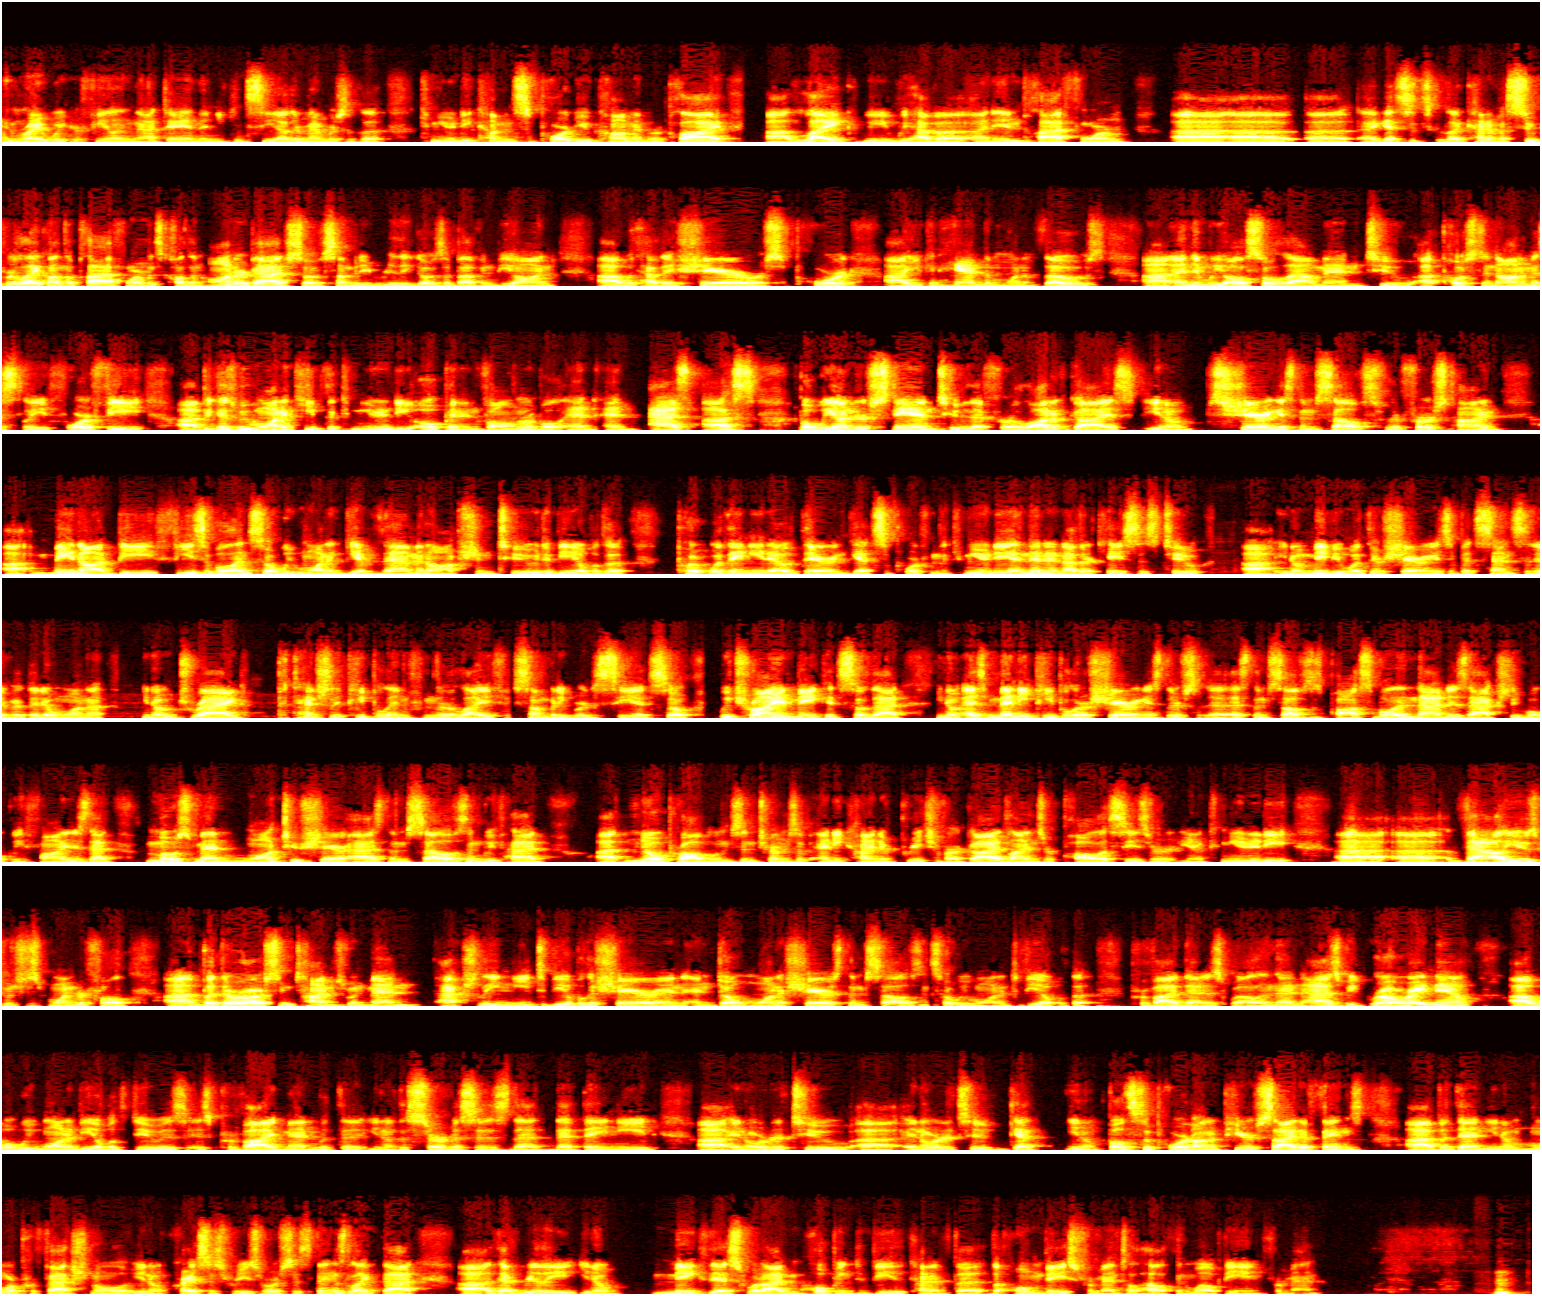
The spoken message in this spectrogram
and write what you're feeling that day and then you can see other members of the community come and support you comment reply uh, like we we have a, an in platform uh, uh, uh, I guess it's like kind of a super like on the platform. It's called an honor badge. So if somebody really goes above and beyond uh, with how they share or support, uh, you can hand them one of those. Uh, and then we also allow men to post anonymously for a fee because we want to keep the community open and vulnerable and and as us. But we understand too that for a lot of guys, you know, sharing as themselves for the first time uh, may not be feasible. And so we want to give them an option too to be able to put what they need out there and get support from the community. And then in other cases too, uh, you know, maybe what they're sharing is a bit sensitive or they don't want to, you know, drag potentially people in from their life if somebody were to see it. So we try and make it so that, you know, as many people are sharing as their as themselves as possible. And that is actually what we find is that most men want to share as themselves. And we've had uh, no problems in terms of any kind of breach of our guidelines or policies or you know community uh, uh, values, which is wonderful. Uh, but there are some times when men actually need to be able to share and, and don't want to share as themselves, and so we wanted to be able to provide that as well. And then as we grow right now, uh, what we want to be able to do is is provide men with the you know the services that that they need uh, in order to uh, in order to get you know both support on a peer side of things, uh, but then you know more professional you know crisis resources things like that uh, that really you know make this what I'm hoping to be kind of the the home base for mental health and well being for men. Hmm.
